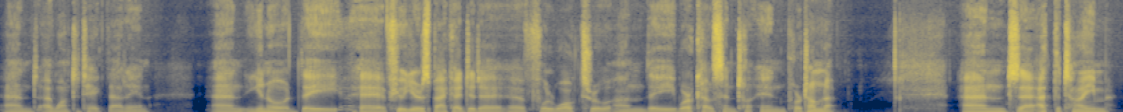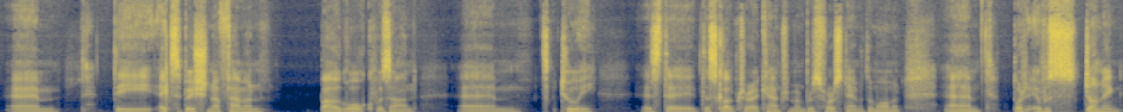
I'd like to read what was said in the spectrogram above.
and I want to take that in. And you know, the uh, a few years back, I did a, a full walkthrough on the workhouse in in Portumna, and uh, at the time, um, the exhibition of Famine Bog Oak was on. Um, Tuohy is the, the sculptor. I can't remember his first name at the moment. Um, but it was stunning.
